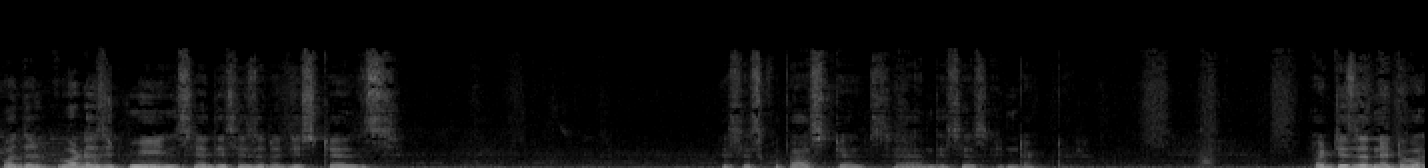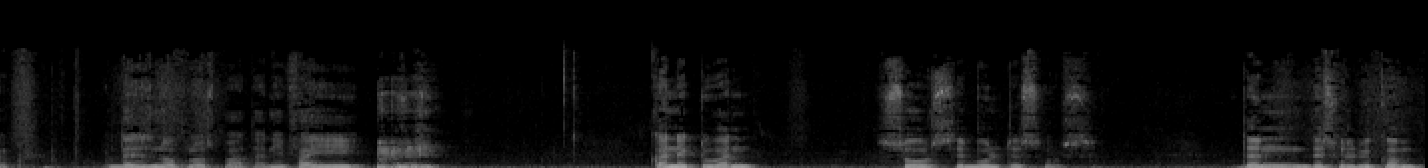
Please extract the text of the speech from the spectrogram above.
What, the, what does it mean? Say this is resistance this is capacitance and this is inductor. It is a network. There is no closed path. And if i connect one source a voltage source. Then this will become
